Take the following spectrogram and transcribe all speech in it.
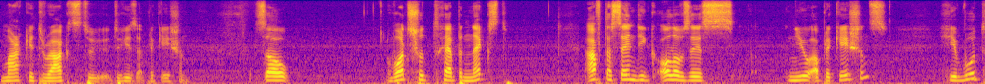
market reacts to to his application so what should happen next after sending all of these new applications he would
